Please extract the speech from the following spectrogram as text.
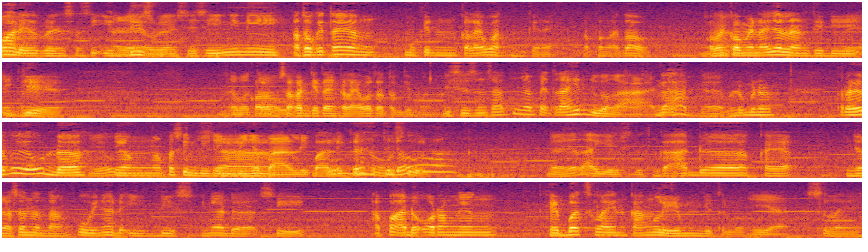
wah ada organisasi ada Idis organisasi ini nih. Atau kita yang mungkin kelewat mungkin ya apa nggak tahu. Komen-komen aja nanti di Iya, IG ya. Siapa kalau misalkan kita yang kelewat atau gimana. Di season 1 nyampe terakhir juga nggak ada. Nggak ada bener-bener. Terakhir tuh ya udah Ya yang apa Sinbinya Sinbinya balik. balik Udah, kan itu doang. Nggak ada lagi abis itu. Nggak ada kayak penjelasan tentang oh ini ada Idis ini ada si apa ada orang yang hebat selain Kang Lim gitu loh. Iya. Istilahnya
